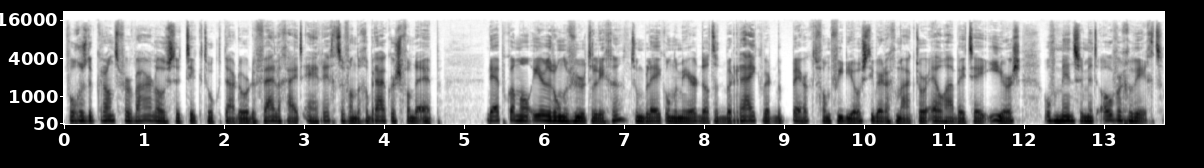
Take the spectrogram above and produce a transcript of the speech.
Volgens de krant verwaarloosde TikTok daardoor de veiligheid en rechten van de gebruikers van de app. De app kwam al eerder onder vuur te liggen. Toen bleek onder meer dat het bereik werd beperkt van video's die werden gemaakt door LHBTI'ers of mensen met overgewicht.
